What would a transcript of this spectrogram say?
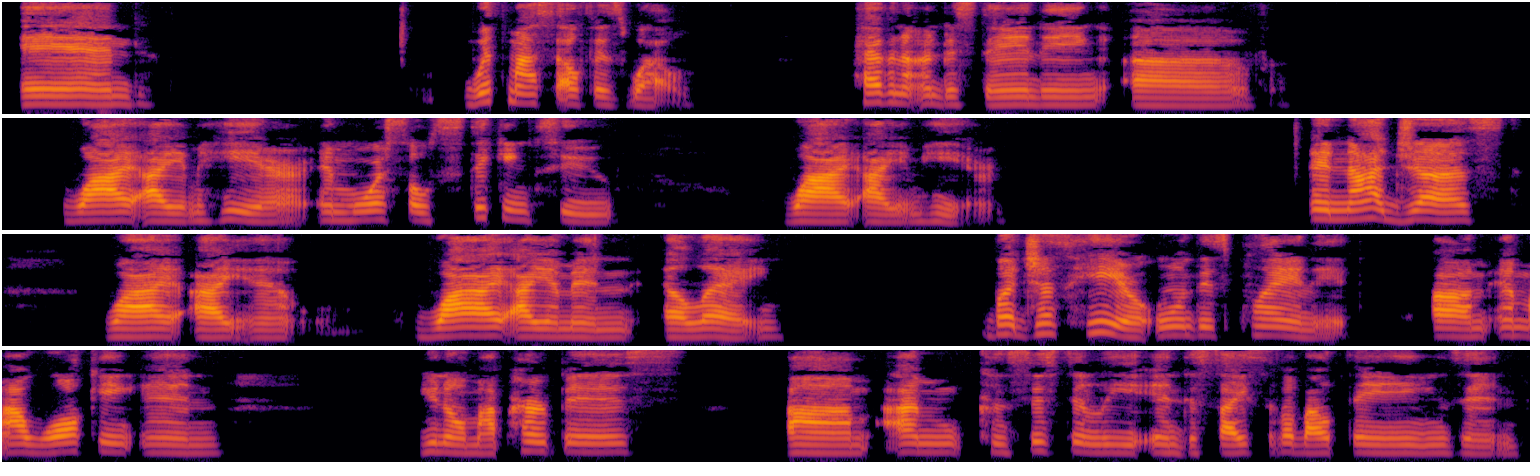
and with myself as well having an understanding of why I am here and more so sticking to why I am here. And not just why I am why I am in LA, but just here on this planet. Um, am I walking in, you know, my purpose? Um, I'm consistently indecisive about things and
